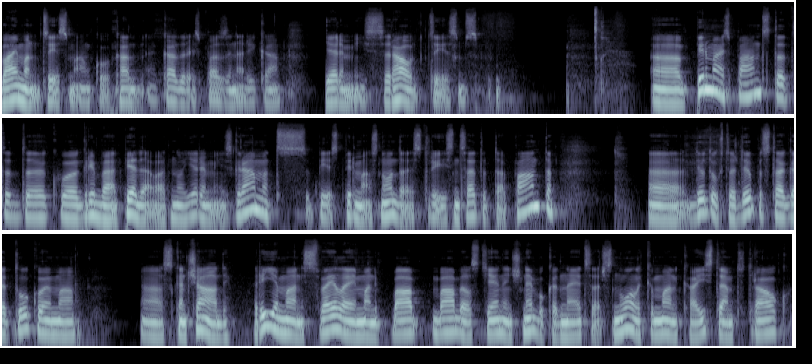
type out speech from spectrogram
vaimanu dziesmām, ko kād, kādreiz pazina arī kā Jeremijas raudu dziesmas. Uh, pirmais pāns, tad, tad, ko gribētu piedāvāt no Jeremijas grāmatas, 51. nodaļas 34. panta, uh, 2012. gada tulkojumā uh, skan šādi: Rīja mani, svēlēja mani bā, Bābeles ķēniņš nebukadnēcars, nolika mani kā iztēmtu trauku,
